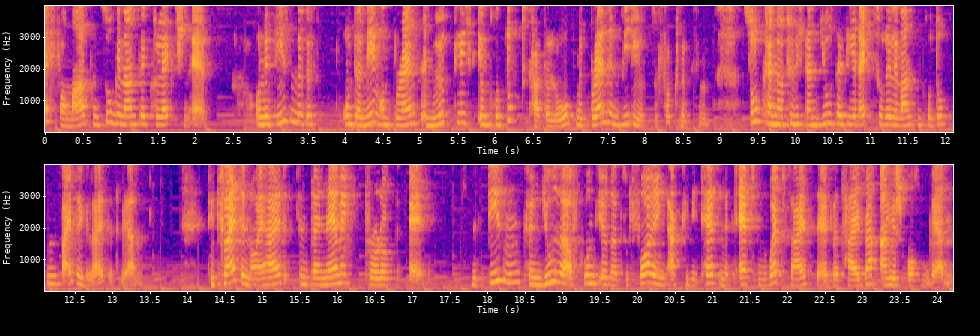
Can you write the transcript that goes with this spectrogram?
Ad-Format sind sogenannte Collection Ads. Und mit diesen wird es Unternehmen und Brands ermöglicht, ihren Produktkatalog mit branded Videos zu verknüpfen. So können natürlich dann User direkt zu relevanten Produkten weitergeleitet werden. Die zweite Neuheit sind Dynamic Product Ads. Mit diesen können User aufgrund ihrer zuvorigen Aktivitäten mit Apps und Websites der Advertiser angesprochen werden.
